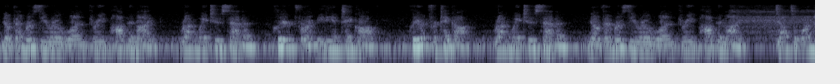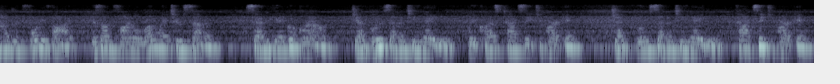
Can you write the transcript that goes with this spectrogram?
November 013 Papa Mike, runway 27, cleared for immediate takeoff. Cleared for takeoff, runway 27, November 013 Papa Mike, Delta 145, is on final runway 27. San Diego ground, JetBlue 1780, request taxi to parking. JetBlue 1780, taxi to parking.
